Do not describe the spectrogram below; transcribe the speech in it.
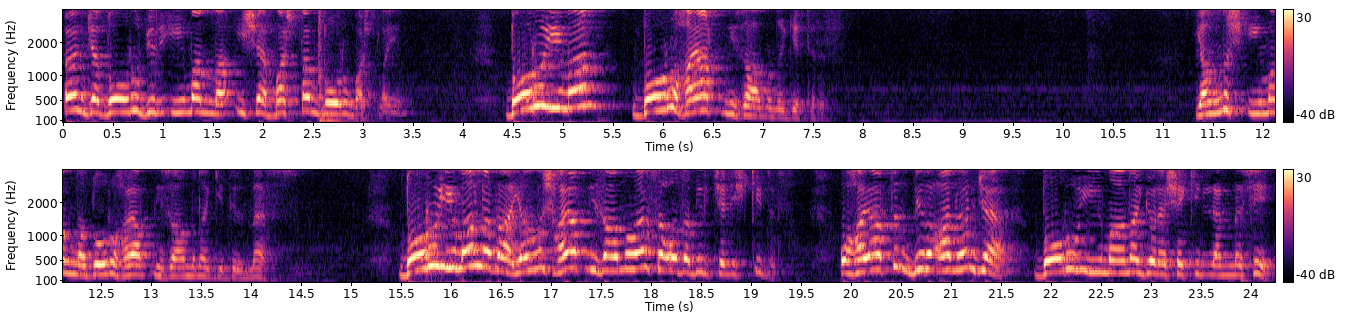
önce doğru bir imanla işe baştan doğru başlayın. Doğru iman doğru hayat nizamını getirir. Yanlış imanla doğru hayat nizamına gidilmez. Doğru imanla da yanlış hayat nizamı varsa o da bir çelişkidir. O hayatın bir an önce doğru imana göre şekillenmesi,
